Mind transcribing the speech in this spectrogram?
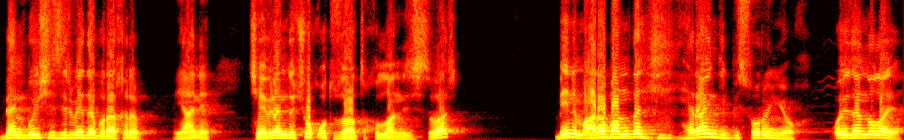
ben bu işi zirvede bırakırım. Yani çevremde çok 36 kullanıcısı var. Benim arabamda herhangi bir sorun yok. O yüzden dolayı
